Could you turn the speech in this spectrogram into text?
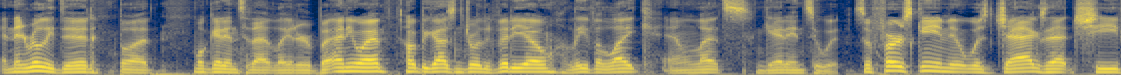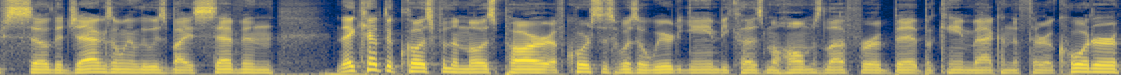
and they really did, but we'll get into that later. But anyway, hope you guys enjoyed the video. Leave a like and let's get into it. So first game, it was Jags at Chiefs. So the Jags only lose by seven. They kept it close for the most part. Of course, this was a weird game because Mahomes left for a bit but came back in the third quarter.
